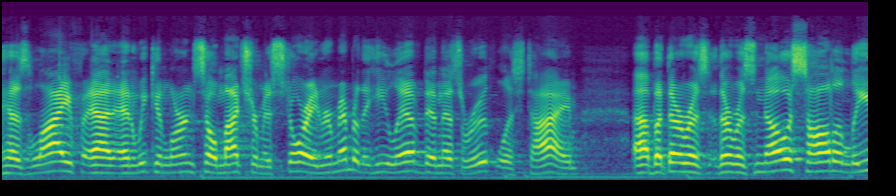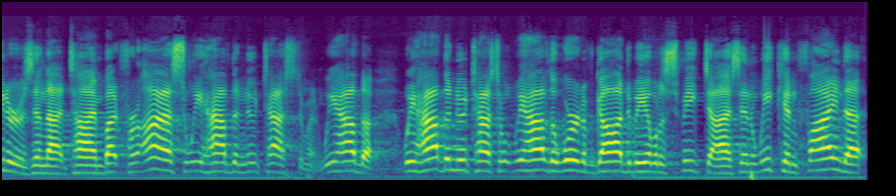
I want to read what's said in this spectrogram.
his life and, and we can learn so much from his story. And remember that he lived in this ruthless time. Uh, but there was, there was no solid leaders in that time. But for us, we have the New Testament. We have the, we have the New Testament. We have the Word of God to be able to speak to us. And we can find that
